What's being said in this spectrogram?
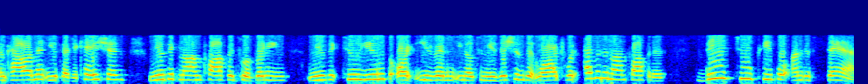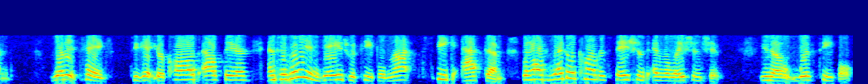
empowerment, youth education, music nonprofits who are bringing music to youth, or even you know to musicians at large. Whatever the nonprofit is, these two people understand what it takes to get your cause out there and to really engage with people, not speak at them, but have regular conversations and relationships, you know, with people.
